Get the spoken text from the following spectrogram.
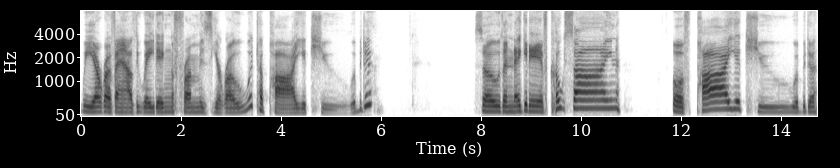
We are evaluating from zero to pi cubed. So the negative cosine of pi cubed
